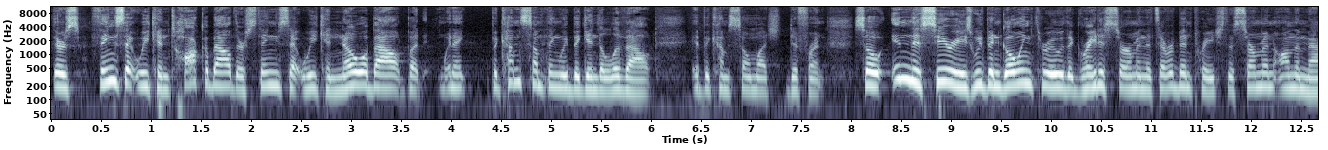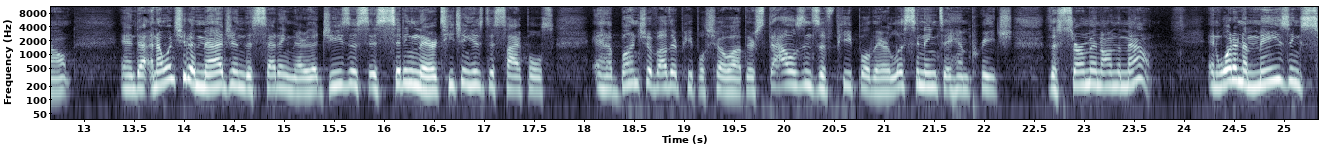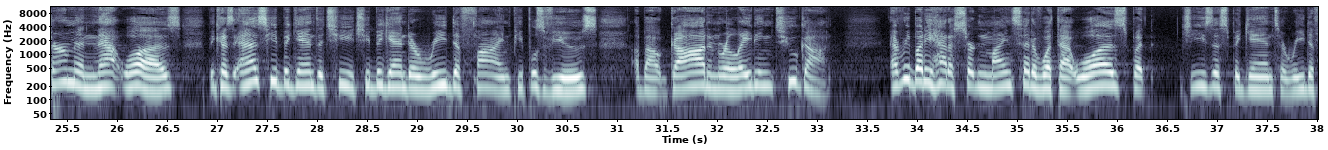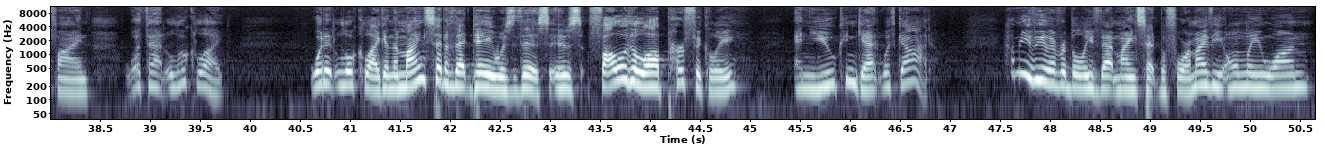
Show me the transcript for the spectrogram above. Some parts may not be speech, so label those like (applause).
There's things that we can talk about, there's things that we can know about, but when it becomes something we begin to live out, it becomes so much different. So, in this series, we've been going through the greatest sermon that's ever been preached, the Sermon on the Mount. And, uh, and I want you to imagine the setting there that Jesus is sitting there teaching his disciples, and a bunch of other people show up. There's thousands of people there listening to him preach the Sermon on the Mount. And what an amazing sermon that was, because as he began to teach, he began to redefine people's views about God and relating to God. Everybody had a certain mindset of what that was, but Jesus began to redefine what that looked like what it looked like. And the mindset of that day was this is follow the law perfectly and you can get with God. How many of you have ever believed that mindset before? Am I the only one?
